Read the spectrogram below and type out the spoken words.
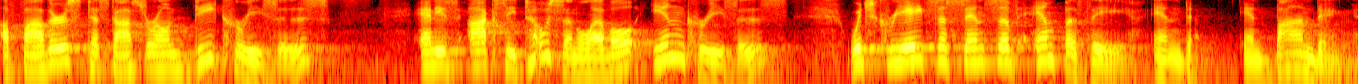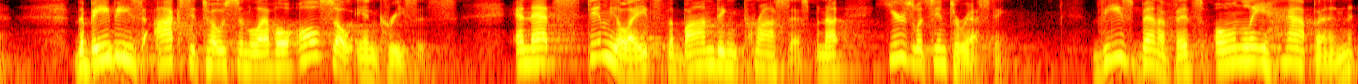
a father's testosterone decreases and his oxytocin level increases, which creates a sense of empathy and, and bonding. The baby's oxytocin level also increases, and that stimulates the bonding process. But now, here's what's interesting these benefits only happen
